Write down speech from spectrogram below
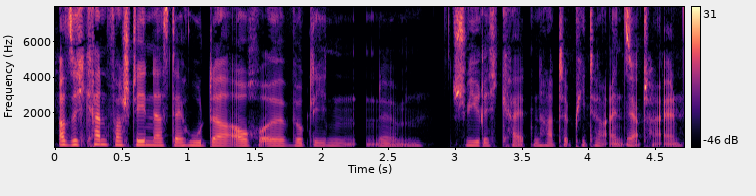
Also ich kann verstehen, dass der Hut da auch äh, wirklich ähm, Schwierigkeiten hatte, Peter einzuteilen.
